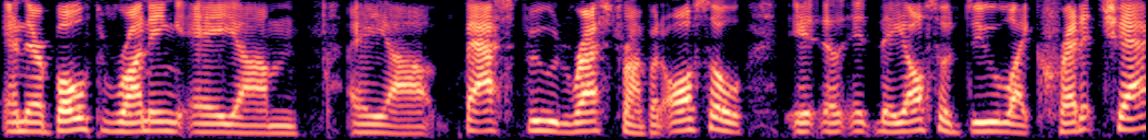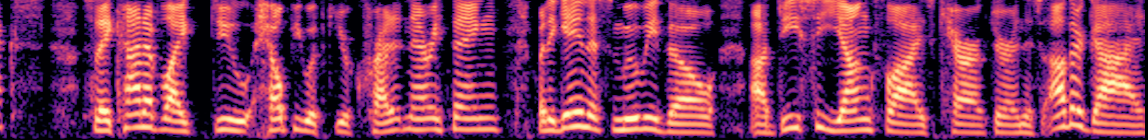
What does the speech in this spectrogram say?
and they're both running a um, a uh, fast food restaurant, but also it, it, they also do like credit checks, so they kind of like do help you with your credit and everything. But again, in this movie though, uh, DC Young Fly's character and this other guy,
